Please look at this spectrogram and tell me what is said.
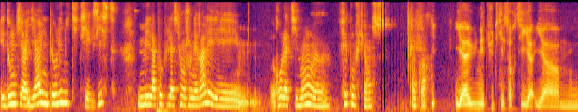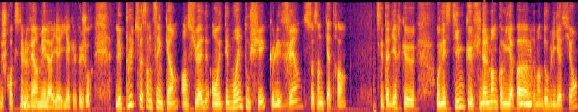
Et donc, il y a, y a une polémique qui existe, mais la population en général est relativement euh, fait confiance encore. Il y a une étude qui est sortie, il y a, il y a, hum, je crois que c'était le Mhm. 20 mai, là, il y, a, il y a quelques jours. Les plus de 65 ans en Suède ont été moins touchés que les 20-64 ans. C'est-à-dire que on estime que finalement, comme il n'y a pas Mhm. vraiment d'obligation,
